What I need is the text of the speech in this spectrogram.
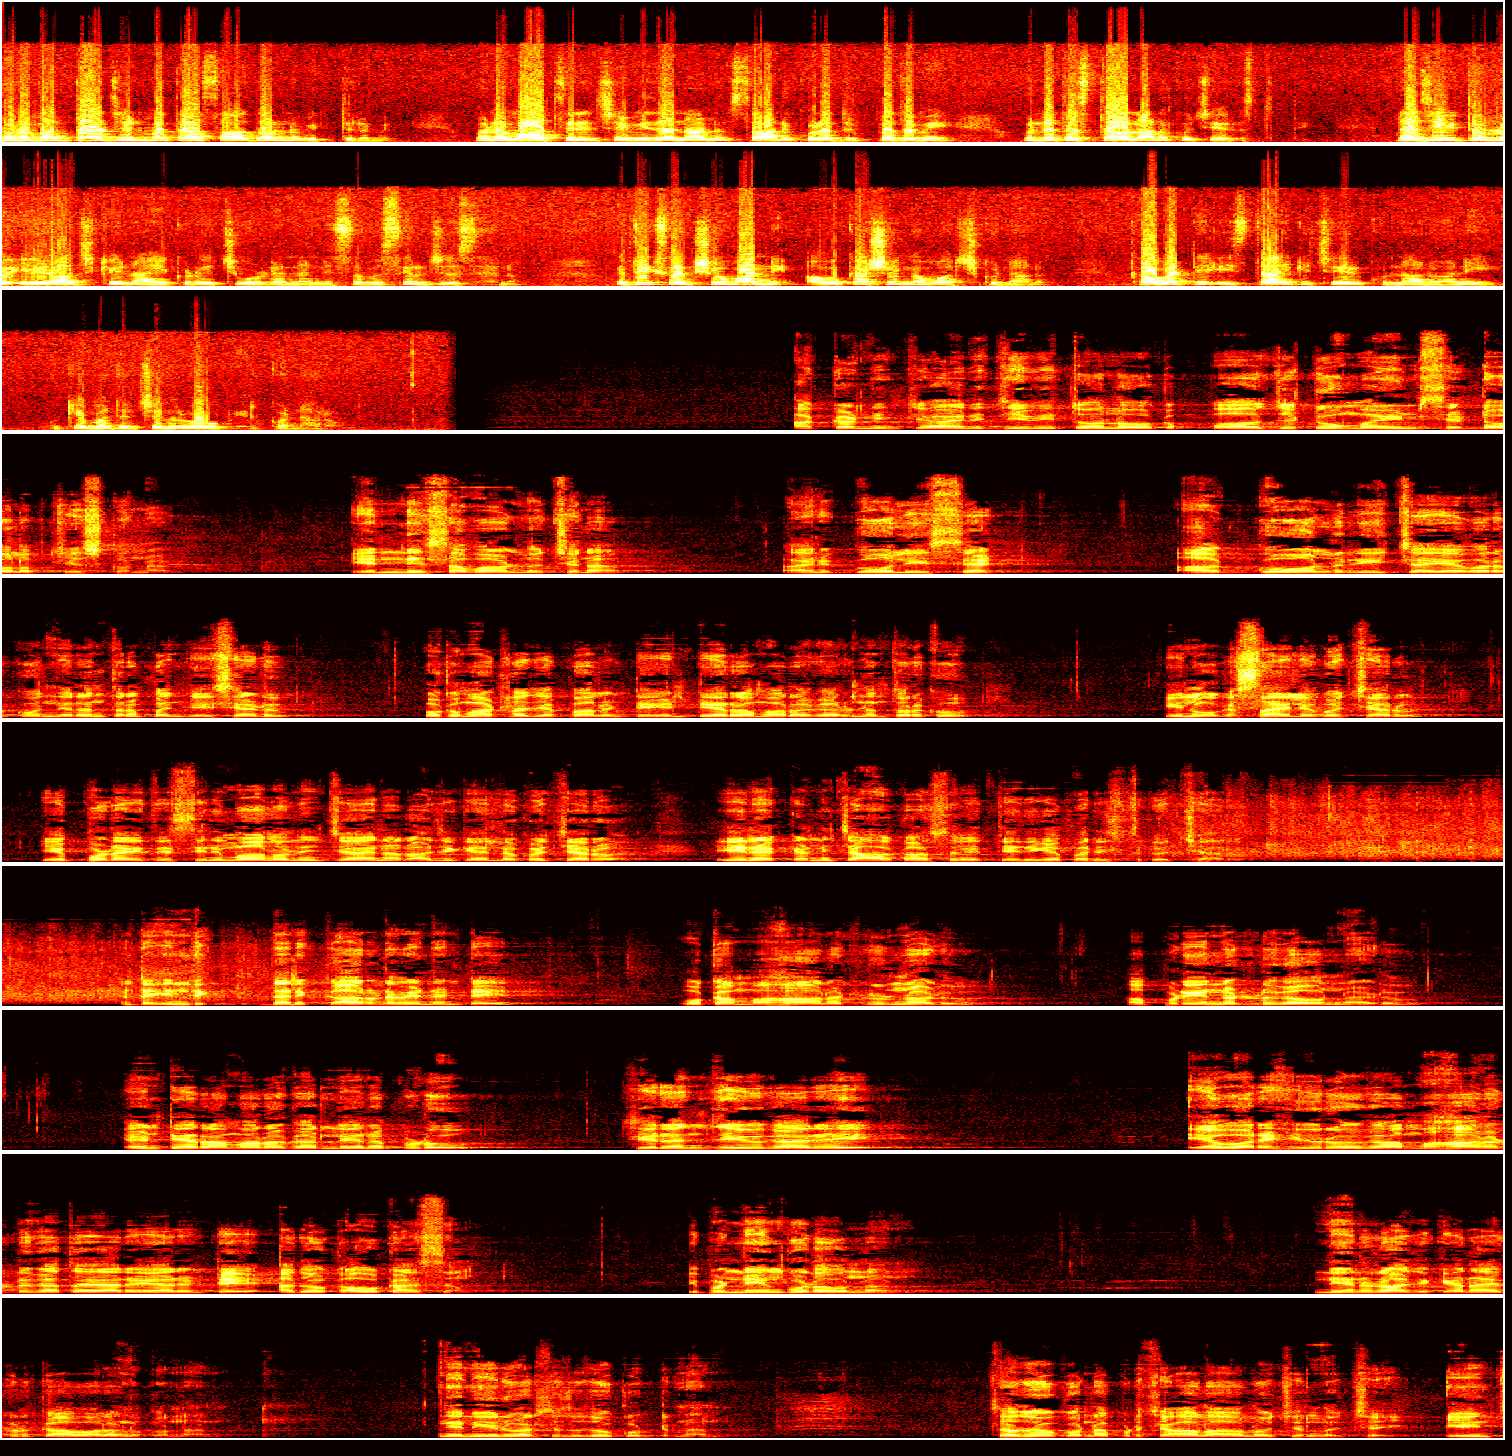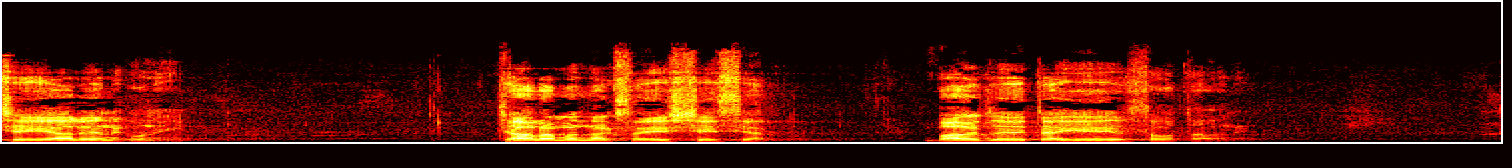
మనమంతా జన్మత సాధారణ వ్యక్తులమే. మనం ఆచరించే విధానాలు సానుకూల దృక్పథమే ఉన్నత స్థానాలకు చేరుస్తుంది. నా జీవితంలో ఏ రాజకీయ నాయకుడు చూడనన్ని సమస్యలు చూశాను. ప్రతి సంక్షోభాన్ని అవకాశంగా మార్చుకున్నాను. కాబట్టి ఈ స్థాయికి చేరుకున్నాను అని ముఖ్యమంత్రి చంద్రబాబు పేర్కొన్నారు. అక్కడి నుంచి ఆయన జీవితంలో ఒక పాజిటివ్ మైండ్ సెట్ డెవలప్ చేసుకున్నాడు. ఎన్ని సవాళ్ళు వచ్చినా ఆయన గోల్ ఈ సెట్. ఆ గోల్ రీచ్ అయ్యే వరకు నిరంతరం పనిచేశాడు. ఒక మాటలో చెప్పాలంటే ఎన్టీఆర్ రామారావు గారు ఉన్నంత వరకు ఈయన ఒక స్థాయిలోకి వచ్చారు. ఎప్పుడైతే సినిమాలో నుంచి ఆయన రాజకీయాల్లోకి వచ్చారో ఈయన అక్కడి నుంచి ఆకాశం ఎత్తి ఎదిగే పరిస్థితికి వచ్చారు. అంటే ఇంది దానికి కారణం ఏంటంటే ఒక మహానటుడు ఉన్నాడు. అప్పుడే నటుడుగా ఉన్నాడు. ఎన్టీ రామారావు గారు లేనప్పుడు చిరంజీవి గారి ఎవరి హీరోగా మహానటుడుగా తయారయ్యారంటే అది ఒక అవకాశం. ఇప్పుడు నేను కూడా ఉన్నాను. నేను రాజకీయ నాయకుడు కావాలనుకున్నాను. నేను యూనివర్సిటీ చదువుకుంటున్నాను. చదువుకున్నప్పుడు చాలా ఆలోచనలు వచ్చాయి. ఏం చేయాలి అనుకుని. చాలామంది నాకు సజెస్ట్ చేశారు. బాగా చదివితే ఐఏఎస్ అవుతామని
